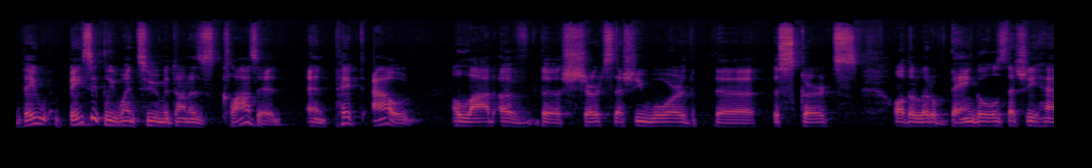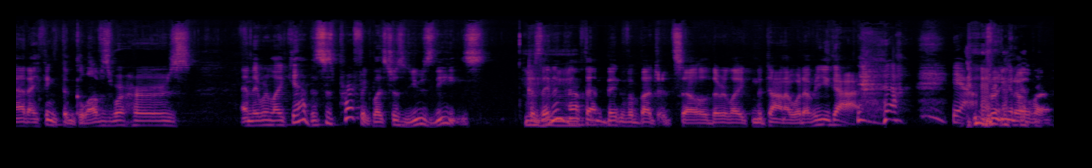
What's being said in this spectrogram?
they basically went to Madonna's closet and picked out a lot of the shirts that she wore, the the, the skirts, all the little bangles that she had. I think the gloves were hers, and they were like, "Yeah, this is perfect. Let's just use these." Because they didn't have that big of a budget, so they were like, "Madonna, whatever you got, Yeah. bring it over."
